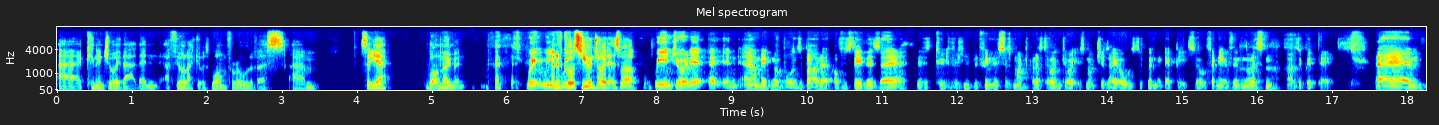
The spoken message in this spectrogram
uh, can enjoy that, then I feel like it was one for all of us. Um, so yeah, what a moment. We, we, and of we- course, you enjoyed it as well. we enjoyed it, uh, and, and I make no bones about it. Obviously, there's uh, there's two divisions between us as much, but I still enjoy it as much as I always did when they get beat. So if any of them listen, that was a good day. Um,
